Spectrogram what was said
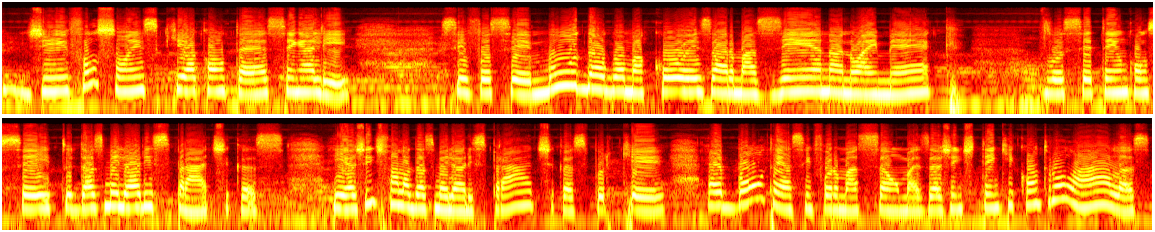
de funções que acontecem ali. Se você muda alguma coisa, armazena no iMac, você tem um conceito das melhores práticas. E a gente fala das melhores práticas porque é bom ter essa informação, mas a gente tem que controlá-las.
